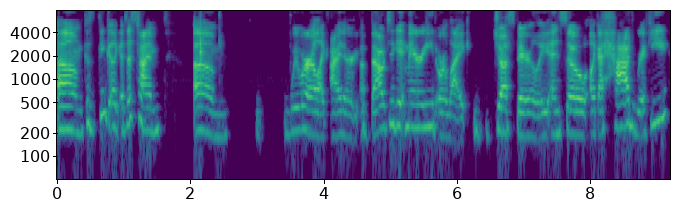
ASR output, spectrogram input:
um because think like at this time um we were like either about to get married or like just barely. And so like i had ricky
